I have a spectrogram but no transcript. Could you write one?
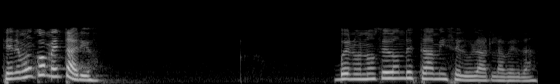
¿Tenemos un comentario? Bueno, no sé dónde está mi celular, la verdad.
